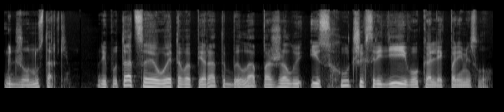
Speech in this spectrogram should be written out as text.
к Джону Старки. Репутация у этого пирата была, пожалуй, из худших среди его коллег по ремеслу.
